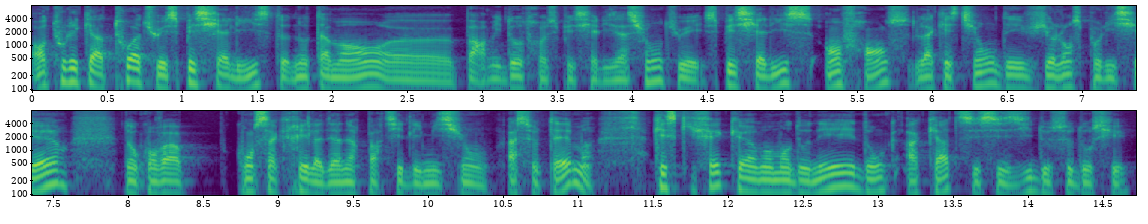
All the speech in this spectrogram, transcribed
En tous les cas, toi, tu es spécialiste, notamment euh, parmi d'autres spécialisations, tu es spécialiste en France la question des violences policières. Donc, on va consacrer la dernière partie de l'émission à ce thème. Qu'est-ce qui fait qu'à un moment donné, donc, A4 s'est saisi de ce dossier?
